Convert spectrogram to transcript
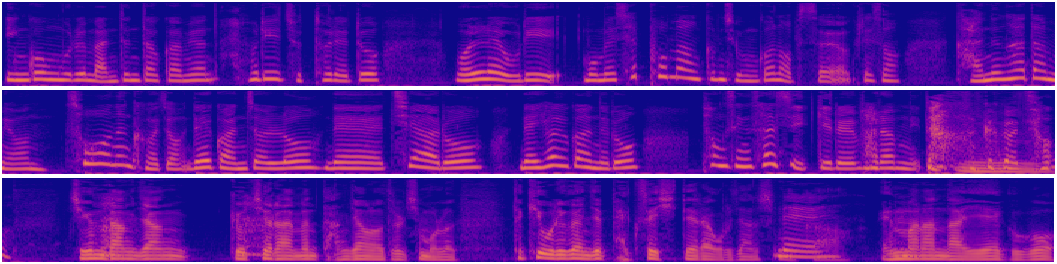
인공물을 만든다고 하면 아무리 좋더라도 원래 우리 몸의 세포만큼 좋은 건 없어요. 그래서 가능하다면 소원은 그거죠. 내 관절로, 내 치아로, 내 혈관으로 평생 살 수 있기를 바랍니다. 음, 그거죠. 지금 당장 교체를 하면 당장 어떨지 몰라. 특히 우리가 이제 100세 시대라고 그러지 않습니까? 네. 웬만한 나이에 그거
